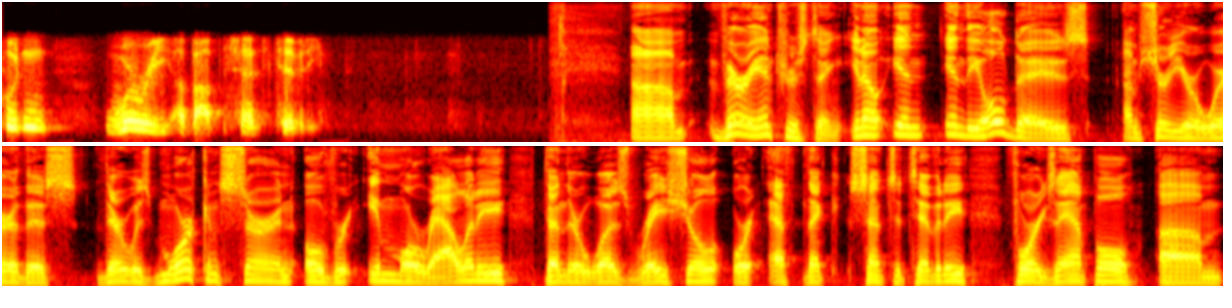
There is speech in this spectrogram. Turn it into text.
couldn't worry about the sensitivity. Um, very interesting. You know, in in the old days, I'm sure you're aware of this. There was more concern over immorality than there was racial or ethnic sensitivity. For example, um,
